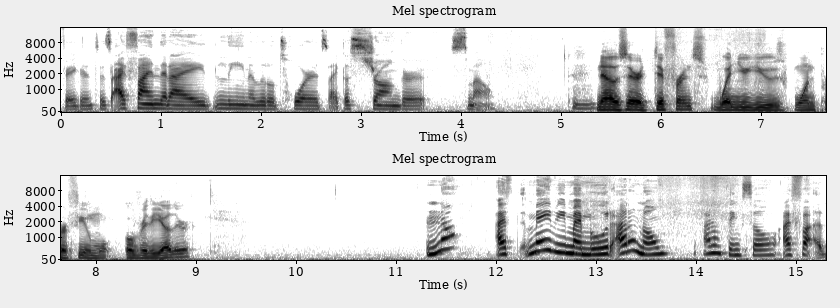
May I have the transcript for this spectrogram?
fragrances. I find that I lean a little towards like a stronger smell. Now, is there a difference when you use one perfume over the other? I th- maybe my mood. I don't know. I don't think so. I fi-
